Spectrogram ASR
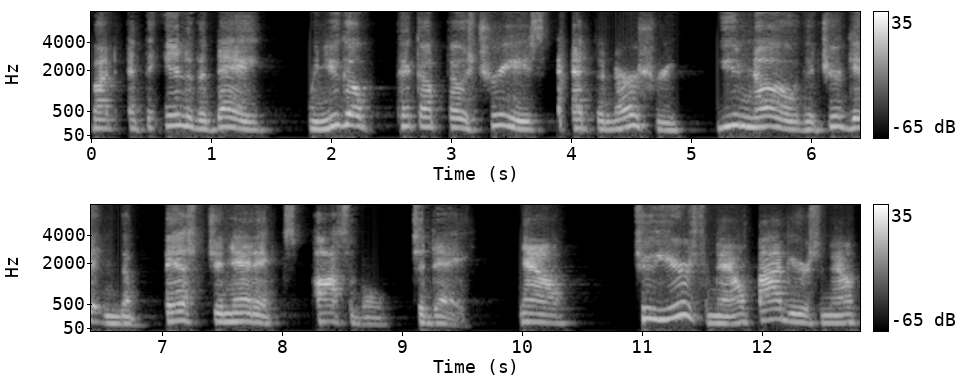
But at the end of the day, when you go pick up those trees at the nursery, you know that you're getting the best genetics possible today. Now, two years from now, five years from now,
